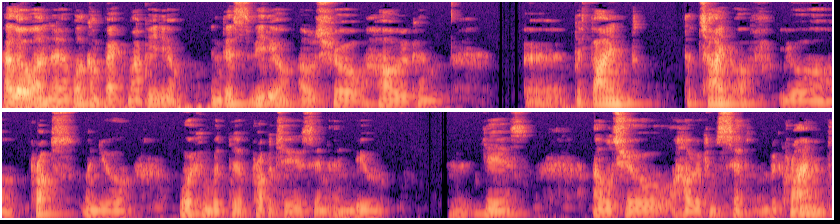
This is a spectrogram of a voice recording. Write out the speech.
Hello and uh, welcome back to my video. In this video I will show how you can uh, define the type of your props when you're working with the properties in, in Vue.js. Uh, I will show how you can set requirement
